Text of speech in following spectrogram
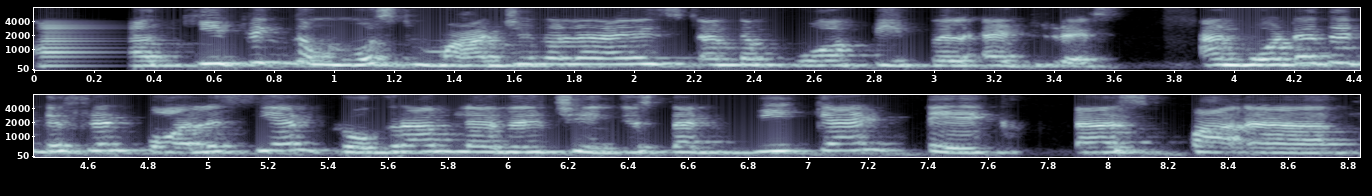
uh, keeping the most marginalized and the poor people at risk and what are the different policy and program level changes that we can take as uh,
